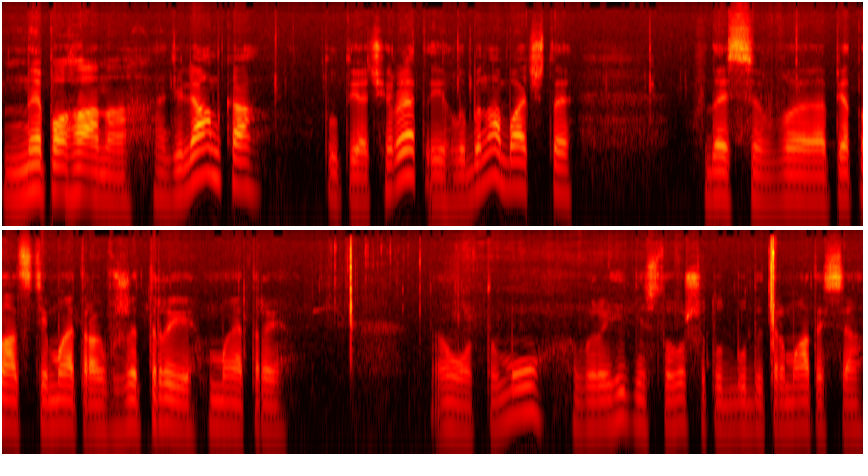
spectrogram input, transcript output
непогана ділянка. Тут і очерет, і глибина, бачите, десь в 15 метрах вже 3 метри. От, тому вирогідність того, що тут буде триматися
